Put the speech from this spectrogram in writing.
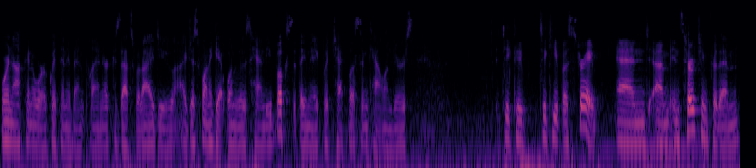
we're not going to work with an event planner because that's what I do. I just want to get one of those handy books that they make with checklists and calendars to keep, to keep us straight. And um, in searching for them,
